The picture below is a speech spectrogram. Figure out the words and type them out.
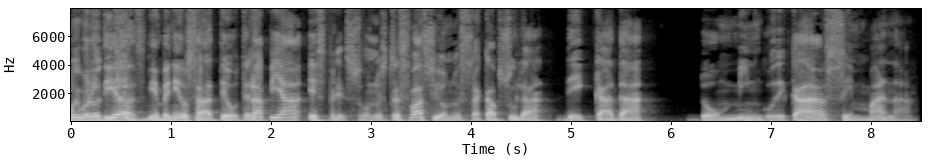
Muy buenos días, bienvenidos a Teoterapia Expreso, nuestro espacio, nuestra cápsula de cada domingo, de cada semana.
